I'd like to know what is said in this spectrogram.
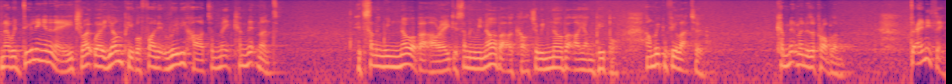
Now we're dealing in an age, right, where young people find it really hard to make commitment. It's something we know about our age, it's something we know about our culture, we know about our young people. And we can feel that too. Commitment is a problem. To anything.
